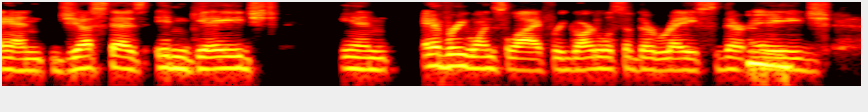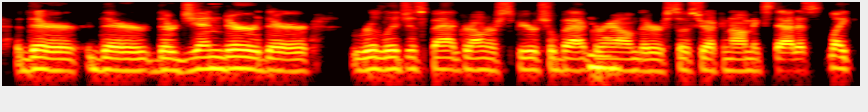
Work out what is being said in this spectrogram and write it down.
and just as engaged in everyone's life regardless of their race their mm. age their their their gender their religious background or spiritual background, their socioeconomic status. Like,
